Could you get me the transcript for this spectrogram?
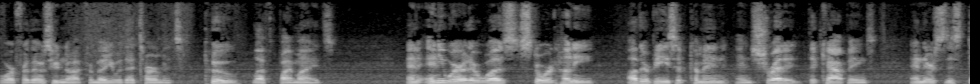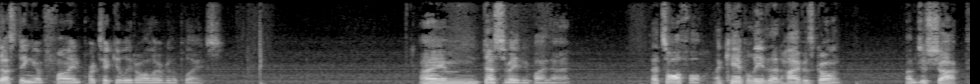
or for those who are not familiar with that term, it's poo left by mites. And anywhere there was stored honey, other bees have come in and shredded the cappings, and there's this dusting of fine particulate all over the place. I'm decimated by that. That's awful. I can't believe that hive is gone. I'm just shocked.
